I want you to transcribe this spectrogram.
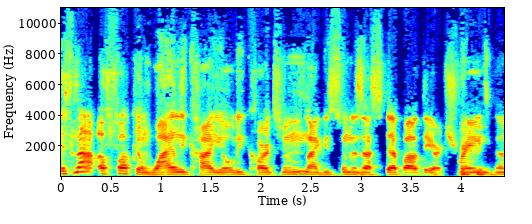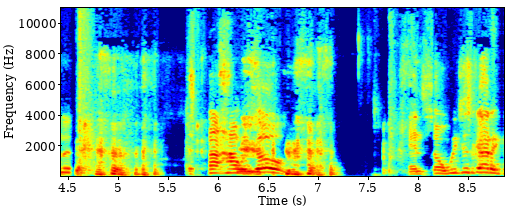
it's not a fucking wily coyote cartoon. Like as soon as I step out there, a train's gonna it's not how it goes. And so we just gotta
